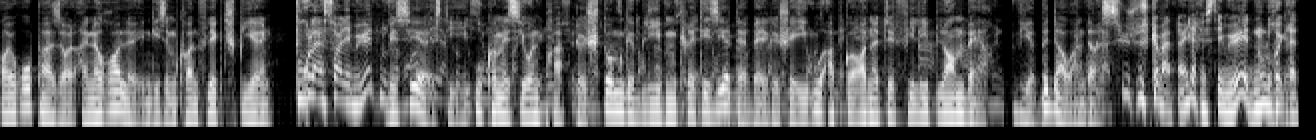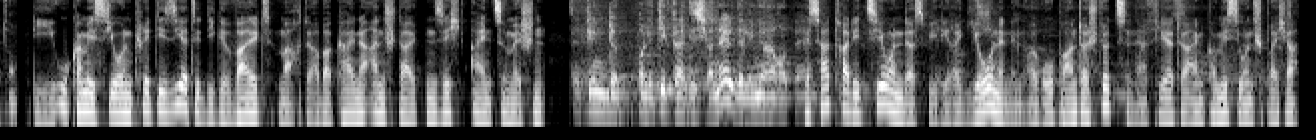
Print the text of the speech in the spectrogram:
Europa soll eine Rolle in diesem Konflikt spielen. Bisher ist die EU-Kommission praktisch stumm geblieben, kritisiert der belgische EU-Abgeordnete Philippe Lambert. Wir bedauern das. Die EU-Kommission kritisierte die Gewalt, machte aber keine Anstalten, sich einzumischen. Es hat Tradition, dass wir die Regionen in Europa unterstützen, erklärte ein Kommissionssprecher.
